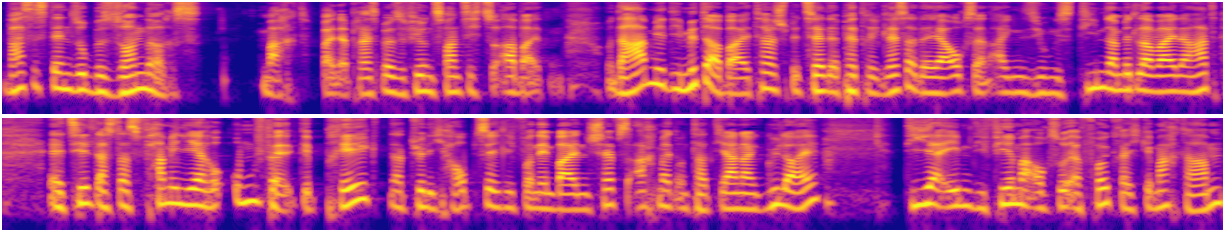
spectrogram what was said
was es denn so Besonderes macht, bei der Preisbörse 24 zu arbeiten. Und da haben mir die Mitarbeiter, speziell der Patrick Lesser, der ja auch sein eigenes junges Team da mittlerweile hat, erzählt, dass das familiäre Umfeld geprägt, natürlich hauptsächlich von den beiden Chefs Ahmed und Tatjana Gülay, die ja eben die Firma auch so erfolgreich gemacht haben.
